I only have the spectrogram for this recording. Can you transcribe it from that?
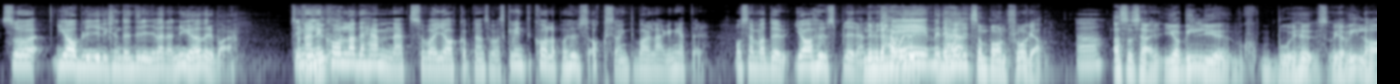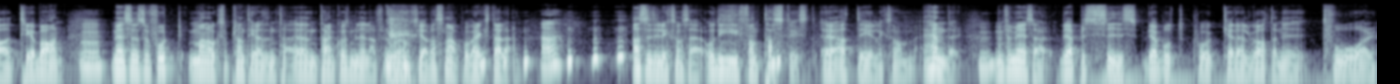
Så, Jag blir ju liksom den drivande, nu gör vi det bara. så Det när ni kollade Hemnet så var Jakob den som var, ska vi inte kolla på hus också, inte bara lägenheter? Och sen var du, ja hus blir det. Nej men det här, var Nej, lite, men det det här är lite som barnfrågan. Ja. Alltså så här, jag vill ju bo i hus och jag vill ha tre barn. Mm. Men sen så fort man har också planterat en, ta- en tanke hos Melina, för då är hon så jävla snabb på att verkställa den. Ja. Alltså det är liksom så här, och det är ju fantastiskt eh, att det liksom händer. Mm. Men för mig är det så här, vi har precis, vi har bott på Karellgatan i två år,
